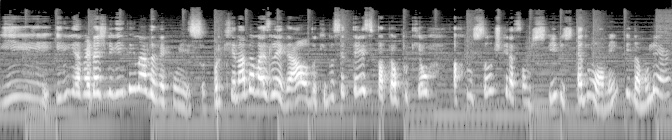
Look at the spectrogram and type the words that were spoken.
E, e, na verdade ninguém tem nada a ver com isso, porque nada mais legal do que você ter esse papel, porque a função de criação dos filhos é do homem e da mulher.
